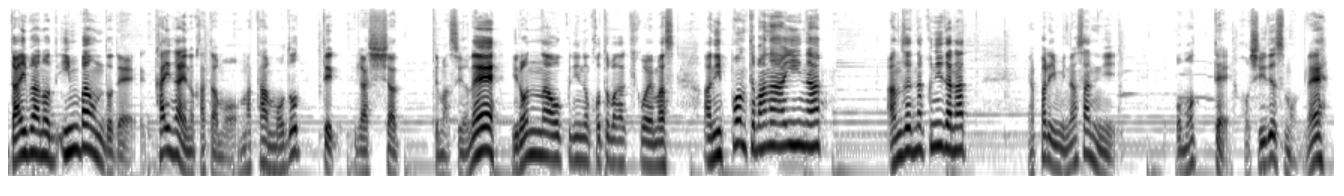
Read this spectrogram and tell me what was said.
だいぶあのインバウンドで海外の方もまた戻っていらっしゃってってますよね。いろんなお国の言葉が聞こえます。あ日本ってマナーいいな。安全な国だな。やっぱり皆さんに思ってほしいですもんね。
